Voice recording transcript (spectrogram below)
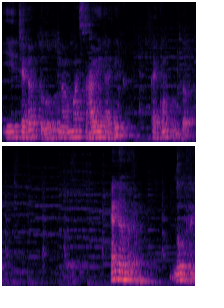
ಈ ಜಗತ್ತು ನಮ್ಮ ಸಾವಿಗಾಗಿ ಕಾಯ್ಕೊಂಡು ಕುಂತದ ಹೆಂಗಂದ್ರೆ, ನೋಡ್ರಿ.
